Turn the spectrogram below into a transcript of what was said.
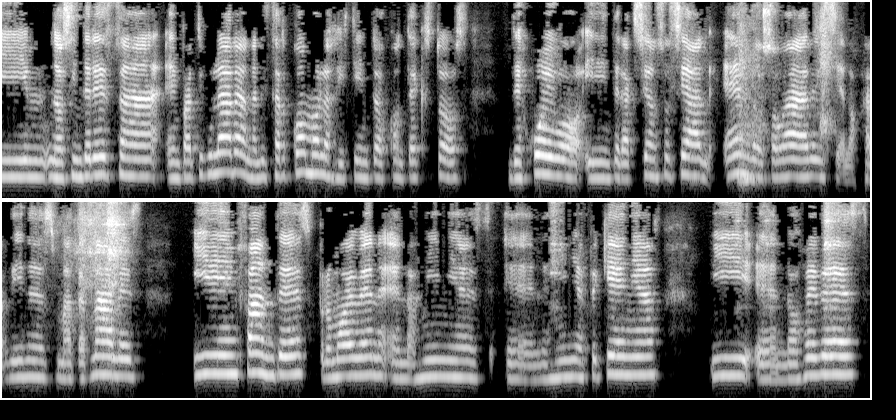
y nos interesa en particular analizar cómo los distintos contextos de juego y de interacción social en los hogares y en los jardines maternales y de infantes promueven en los niños, en las niñas pequeñas y en los bebés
